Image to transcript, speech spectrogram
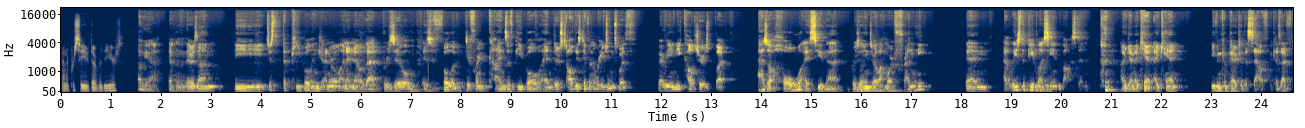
kind of perceived over the years? Oh yeah, definitely. There's um the just the people in general, and I know that Brazil is full of different kinds of people, and there's all these different regions with very unique cultures. But as a whole, I see that Brazilians are a lot more friendly than at least the people mm-hmm. I see in Boston. Again, I can't I can't even compare to the South because I've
